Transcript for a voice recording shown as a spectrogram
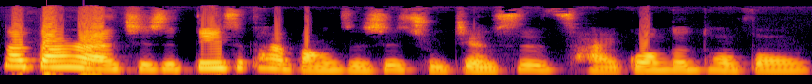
那当然，其实第一次看房子是处检视采光跟通风。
